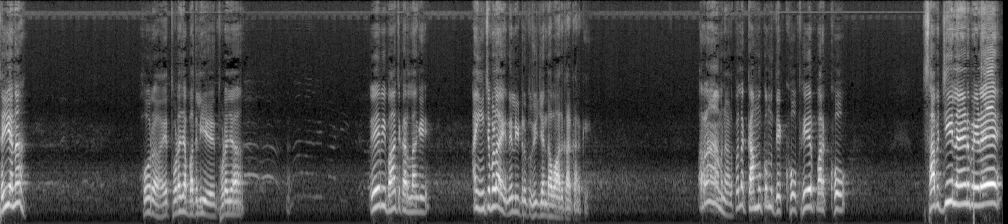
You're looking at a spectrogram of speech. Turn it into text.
ਸਹੀ ਹੈ ਨਾ? ਹੋਰ, ਇਹ ਥੋੜਾ ਜਿਹਾ ਬਦਲੀਏ ਥੋੜਾ ਜਿਹਾ ਇਹ ਵੀ ਬਾਅਦ ਚ ਕਰ ਲਾਂਗੇ। ਐਂ ਚ ਬਣਾਏ ਨੇ ਲੀਡਰ ਤੁਸੀਂ ਜਿੰਦਾਬਾਦ ਕਰ, ਕਰਕੇ। ਆਰਾਮ ਨਾਲ, ਪਹਿਲਾਂ ਕੰਮ ਕੁਮ ਦੇਖੋ, ਫੇਰ ਪਰਖੋ। ਸਬਜ਼ੀ ਲੈਣ ਵੇਲੇ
